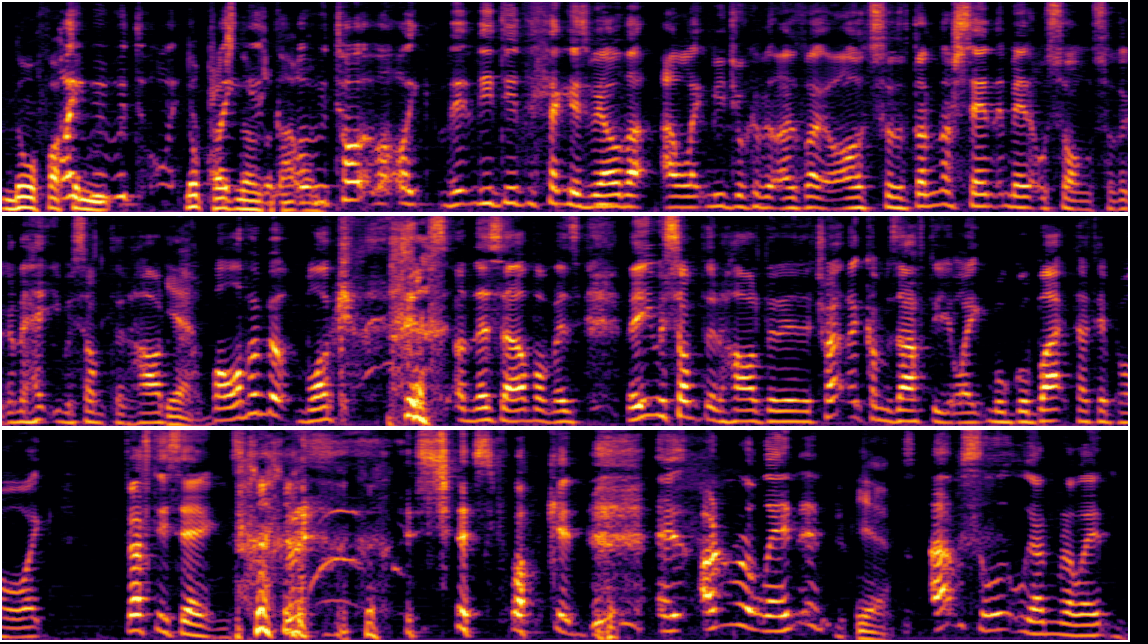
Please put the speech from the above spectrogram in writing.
no fucking we would, like, no prisoners like, on that like, one. We talk like they, they did the thing as well that I like me joking about. I was like, oh, so they've done their sentimental songs, so they're gonna hit you with something hard. Yeah. What I love about Blood on this album is they hit you with something hard, and then the track that comes after you, like, we'll go back to a tempo like. 50 seconds. it's just fucking. It's unrelenting. yeah. It's absolutely unrelenting.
